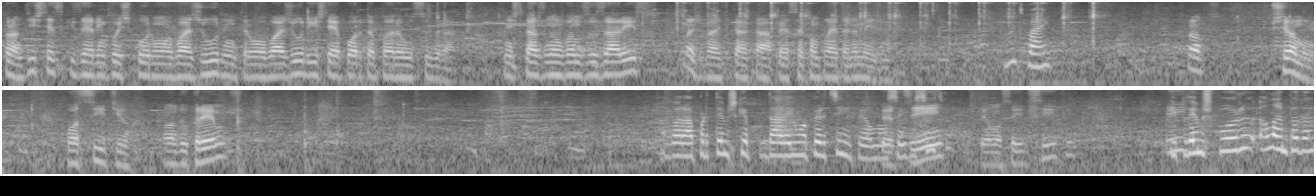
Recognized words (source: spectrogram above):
Pronto, isto é se quiserem depois pôr um abajur, entre o abajur e isto é a porca para o segurar. Neste caso não vamos usar isso, mas vai ficar cá a peça completa na mesma. Muito bem. Pronto, puxamos para o sítio onde o queremos. Agora temos que dar aí um apertozinho para ele não sair do sítio. para ele não sair do sítio. E podemos pôr a lâmpada.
